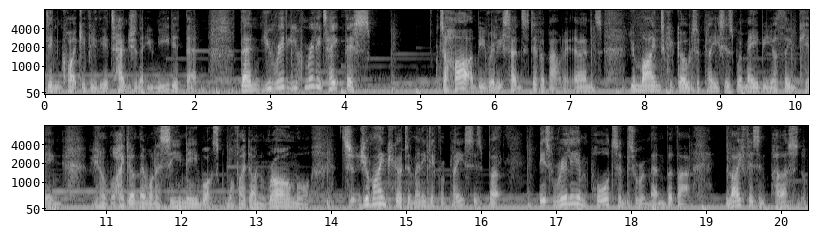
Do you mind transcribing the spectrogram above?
didn't quite give you the attention that you needed, then then you really you can really take this to heart and be really sensitive about it. And your mind could go to places where maybe you're thinking, you know, why don't they want to see me? What's what have I done wrong? Or so your mind could go to many different places. But it's really important to remember that life isn't personal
